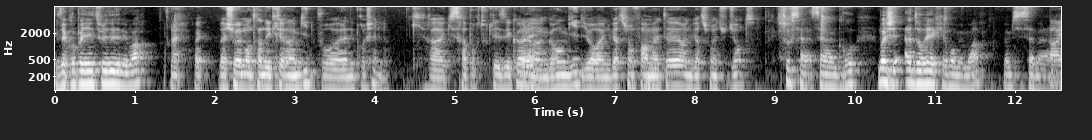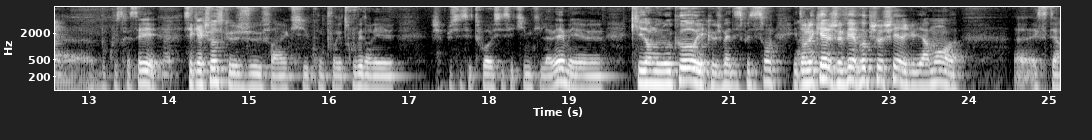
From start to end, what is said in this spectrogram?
Vous accompagnez tous les deux des mémoires? Ouais, bah, je suis même en train d'écrire un guide pour euh, l'année prochaine, là, qui, sera, qui sera pour toutes les écoles, Ouais. un grand guide, il y aura une version formateur, une version étudiante. Je trouve que c'est un- c'est un gros. Moi, j'ai adoré écrire mon mémoire, même si ça m'a euh, beaucoup stressé. C'est quelque chose que je, enfin, qui- qu'on pourrait trouver dans les. Je sais plus si c'est toi ou si c'est Kim qui l'avait, mais euh, qui est dans nos locaux et que je mets à disposition et dans lequel je vais repiocher régulièrement, euh, euh, etc.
